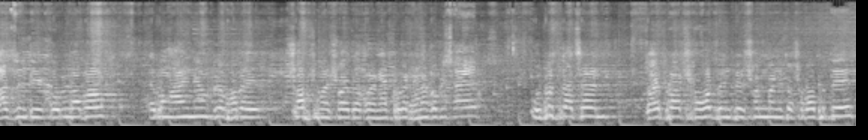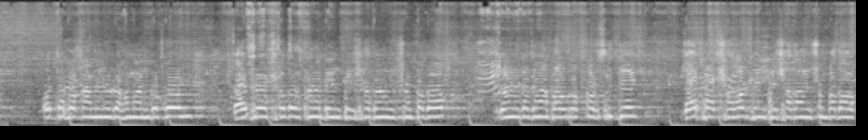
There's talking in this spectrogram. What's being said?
রাজনৈতিক অভিভাবক এবং আইনজ্ঞভাবে সবসময় সহায়তা করেন। অ্যাডভোকেট হেনা কবি সাহেব উপস্থিত আছেন। জয়পুরহাট শহর বিএনপির সম্মানিত সভাপতি অধ্যাপক আমিনুর রহমান বকুল জয়পুরহাট সদর থানা বিএনপির সাধারণ সম্পাদক জননেতা জনাব আবু সিদ্দিক, জয়পুরহাট শহর বিএনপির সাধারণ সম্পাদক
